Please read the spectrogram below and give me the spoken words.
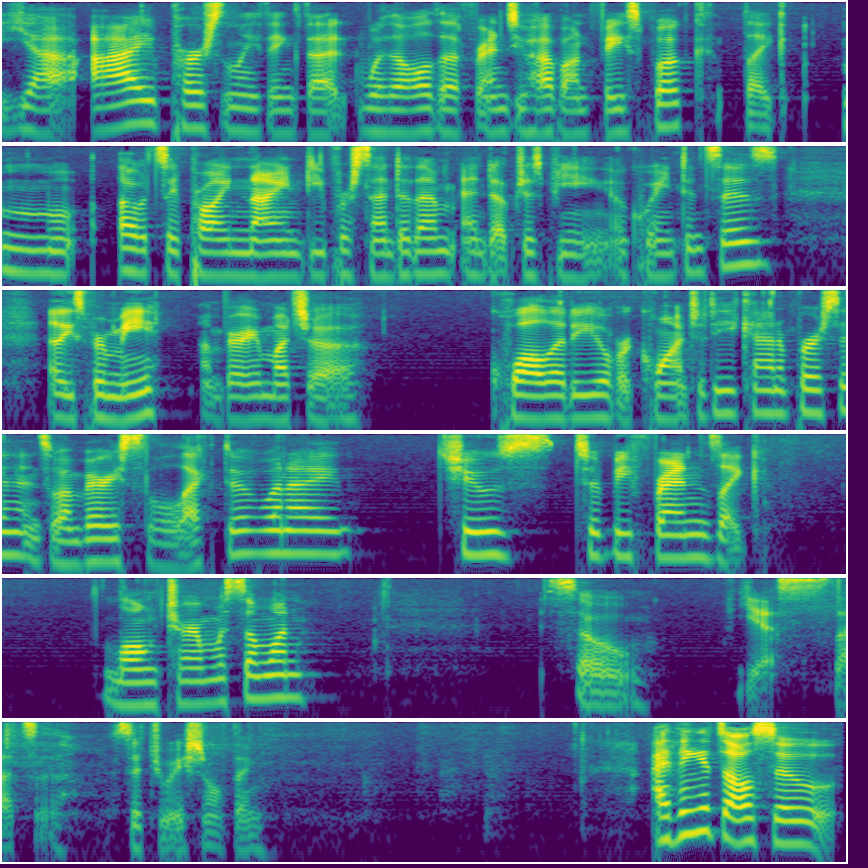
yeah, I personally think that with all the friends you have on Facebook, like I would say probably 90% of them end up just being acquaintances. At least for me, I'm very much a quality over quantity kind of person. And so I'm very selective when I choose to be friends, like long term with someone. So, yes, that's a situational thing. I think it's also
